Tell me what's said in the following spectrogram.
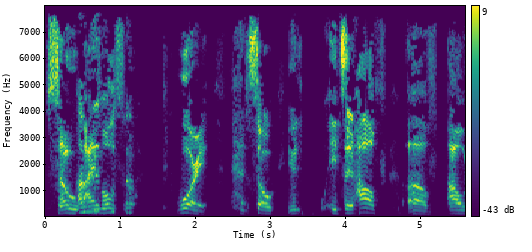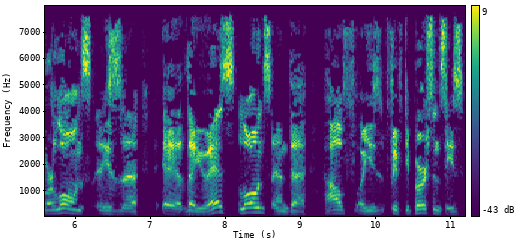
So I'm, I'm also worried. So you, it's a half of our loans is uh, uh, the U.S. loans, and uh, half is 50 percent is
